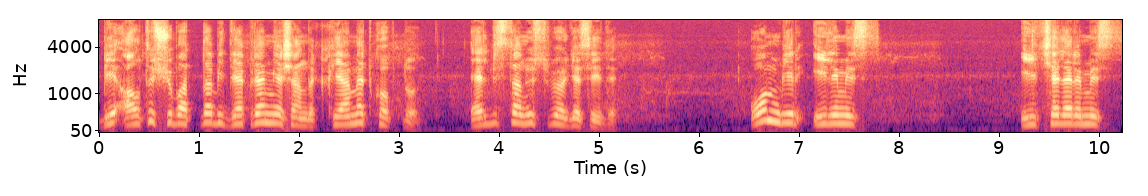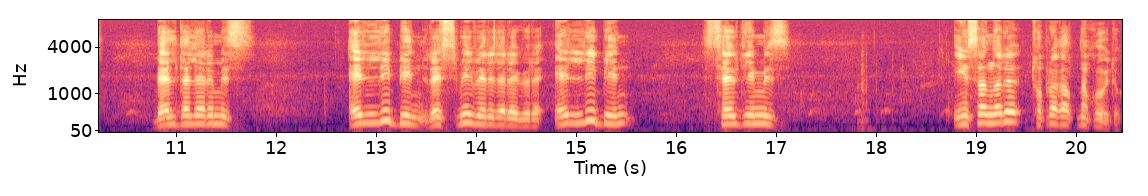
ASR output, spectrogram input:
bir 6 Şubat'ta bir deprem yaşandı. Kıyamet koptu. Elbistan üst bölgesiydi. 11 ilimiz, ilçelerimiz, beldelerimiz 50 bin resmi verilere göre 50 bin sevdiğimiz insanları toprak altına koyduk.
